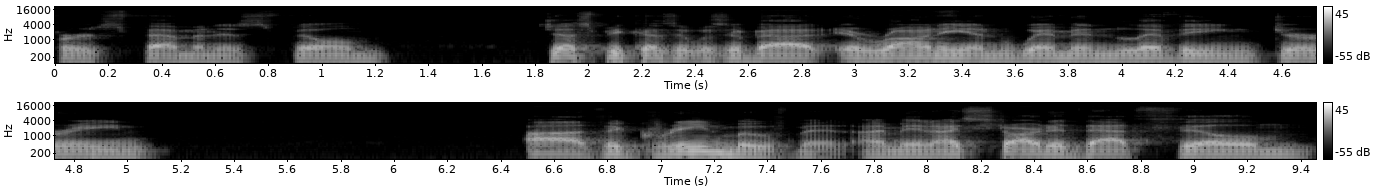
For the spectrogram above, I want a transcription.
first feminist film, just because it was about Iranian women living during uh, the Green Movement. I mean, I started that film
